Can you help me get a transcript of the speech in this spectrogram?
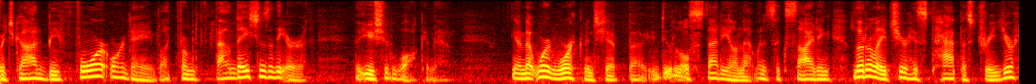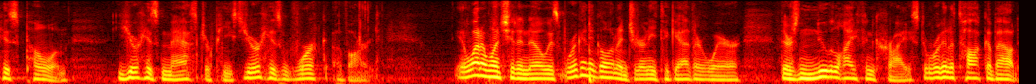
which God before ordained, like from the foundations of the earth, that you should walk in them. And that word workmanship, uh, you do a little study on that when it's exciting. Literally, it's you're his tapestry, you're his poem, you're his masterpiece, you're his work of art. And what I want you to know is we're going to go on a journey together where there's new life in Christ. And we're going to talk about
